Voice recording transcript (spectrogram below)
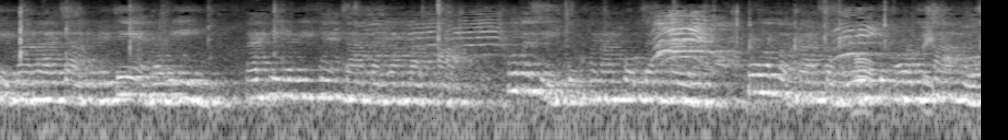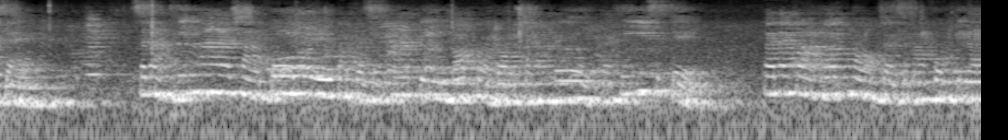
เอกมาลายจากยูนิตี้แอนด์มารีและพีรวิทย์แทนจามจากยังบากค่ะผู้ตัดสินคุณคณาพงษ์จันทร์ผู้กำกับการส่งลูกคุณอรชาหอยแสงสนามที่ 5 ชายโป้อายุต่ำกว่า15ปีรอบก่อนรองชนะเลิศวันที่ 27ธนกรยอดทองจากสมาคมกีฬา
